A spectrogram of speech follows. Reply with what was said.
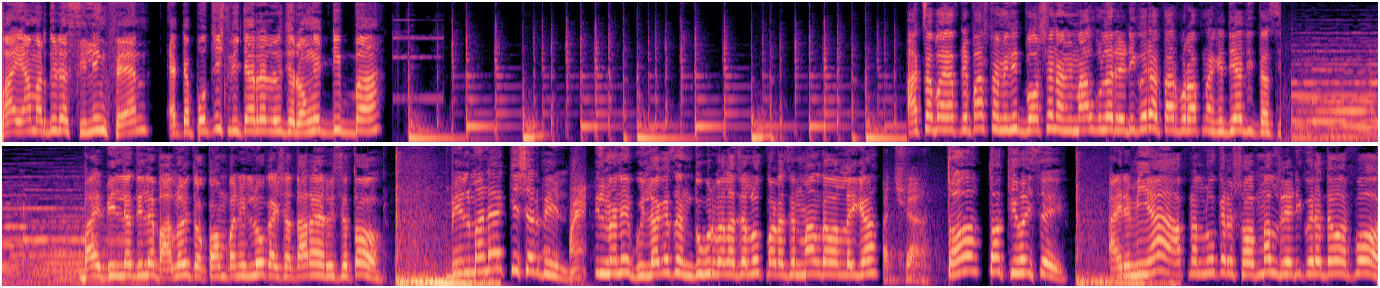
ভাই আমার দুইটা সিলিং ফ্যান একটা পঁচিশ লিটারের ওই যে রঙের ডিব্বা। আচ্ছা ভাই আপনি পাঁচটা মিনিট বসেন আমি মালগুলা রেডি করে তারপর আপনাকে দিয়া দিতাছি। ভাই বিলটা দিলে ভালোই তো কোম্পানির লোক আইসা দাঁড়ায় রয়েছে তো। বিল মানে কিসের বিল? বিল মানে ভুল গেছেন দুপুর বেলা যে লোক পাঠাইছেন মাল দেওয়ার লাইগা। আচ্ছা তো তো কি হয়েছে আরে মিয়া আপনার লোকের সব মাল রেডি করে দেওয়ার পর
